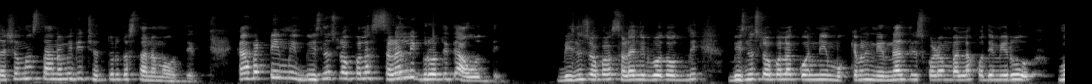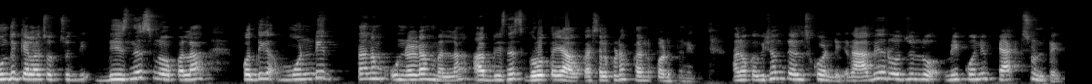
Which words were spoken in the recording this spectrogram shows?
దశమ స్థానం ఇది చతుర్థ స్థానం అవుద్ది. కాబట్టి మీ బిజినెస్ లోపల సడన్లీ గ్రోత్ అయితే అవుద్ది. బిజినెస్ లోపల సడన్గా గ్రోత్ అవుతుంది. బిజినెస్ లోపల కొన్ని ముఖ్యమైన నిర్ణయాలు తీసుకోవడం వల్ల కొద్దిగా మీరు ముందుకు వెళ్ళాల్సి బిజినెస్ లోపల కొద్దిగా మొండితనం ఉండడం వల్ల ఆ బిజినెస్ గ్రోత్ అయ్యే అవకాశాలు కూడా కనపడుతున్నాయి. అని ఒక విషయం తెలుసుకోండి. రాబోయే రోజుల్లో మీకు కొన్ని ఫ్యాక్ట్స్ ఉంటాయి.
